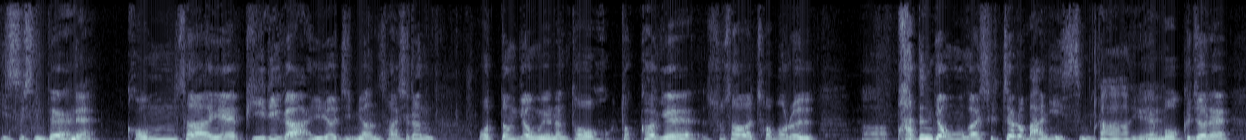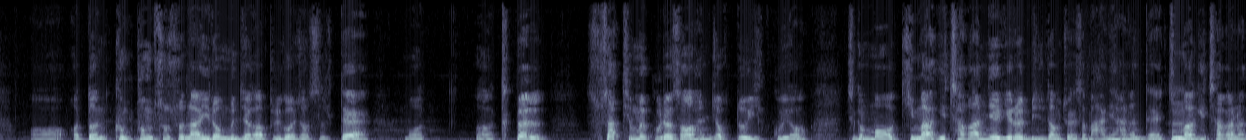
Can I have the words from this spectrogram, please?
있으신데 네. 검사의 비리가 알려지면 사실은 어떤 경우에는 더 혹독하게 수사와 처벌을 어, 받은 경우가 실제로 많이 있습니다. 아, 예. 예, 뭐그 전에 어, 어떤 금품 수수나 이런 문제가 불거졌을 때뭐 어, 특별 수사팀을 꾸려서 한 적도 있고요. 지금 뭐 김학의 차관 얘기를 민주당 쪽에서 많이 하는데 김학의 음. 차관은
